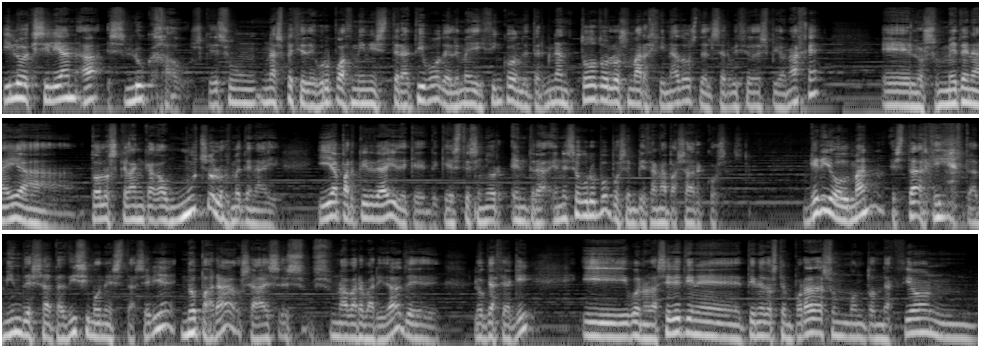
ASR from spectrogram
Y lo exilian a Slughouse, que es una especie de grupo administrativo del MI5 donde terminan todos los marginados del servicio de espionaje. Eh, los meten ahí a. Todos los que le han cagado mucho los meten ahí. Y a partir de ahí, de que, de que este señor entra en ese grupo, pues empiezan a pasar cosas. Gary Oldman está aquí también desatadísimo en esta serie. No para, o sea, es, es, una barbaridad de lo que hace aquí. Y bueno, la serie tiene, tiene dos temporadas, un montón de acción,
